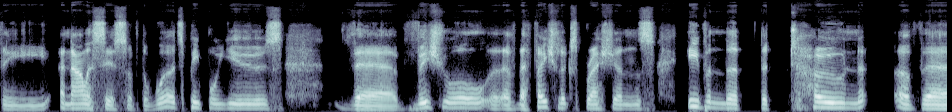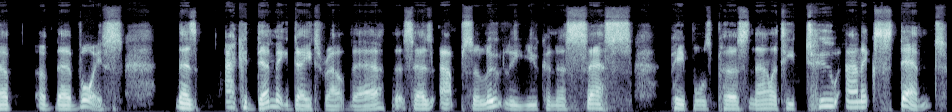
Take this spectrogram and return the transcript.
the analysis of the words people use, their visual, their facial expressions, even the, the tone of their of their voice. There's academic data out there that says absolutely you can assess people's personality to an extent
